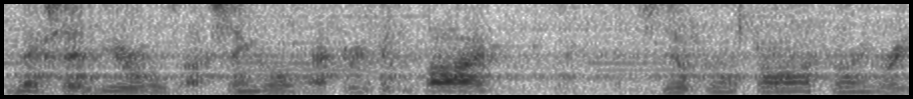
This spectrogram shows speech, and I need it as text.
Next set here was a single at 355. Still feeling strong, feeling great.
